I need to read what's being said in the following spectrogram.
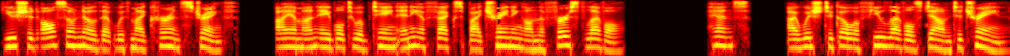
you should also know that with my current strength, I am unable to obtain any effects by training on the first level. Hence, I wish to go a few levels down to train.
